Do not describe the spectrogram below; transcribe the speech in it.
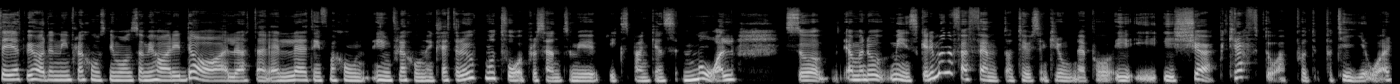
säg att vi har den inflationsnivån som vi har idag eller att, eller att inflation, inflationen klättrar upp mot 2% som är Riksbankens mål. Så ja, men då minskar med ungefär 15 000 kronor på, i, i, i köpkraft då på, på tio år.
